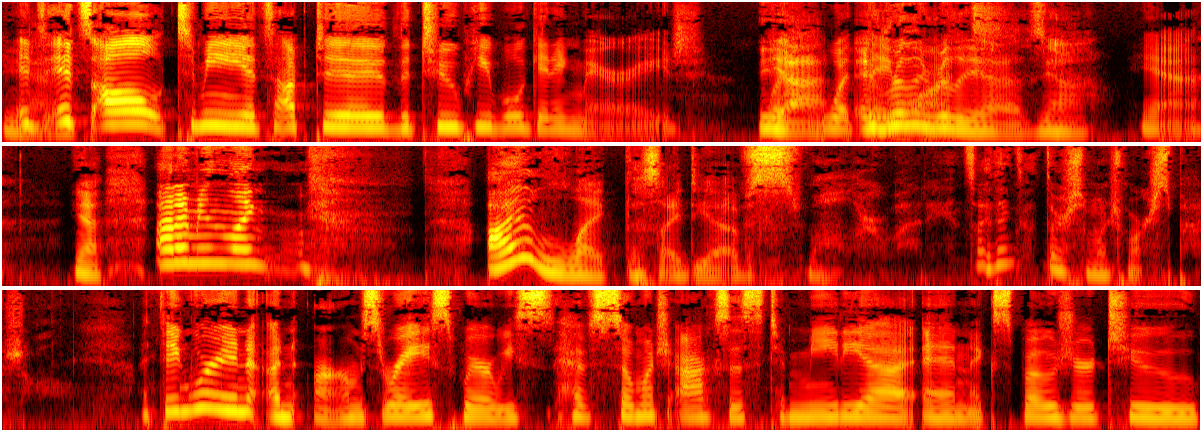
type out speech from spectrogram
It's it's all to me. It's up to the two people getting married. what- yeah. what it really, want. really is. Yeah. Yeah. Yeah. And I mean, like, I like this idea of smaller weddings. I think that they're so much more special. I think we're in an arms race where we have so much access to media and exposure to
